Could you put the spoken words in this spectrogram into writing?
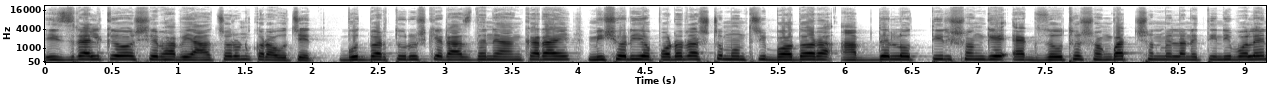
ইসরায়েলকেও সেভাবে আচরণ করা উচিত। বুধবার তুরস্কের রাজধানী আঙ্কারায় মিশরীয় পররাষ্ট্রমন্ত্রী বদর আবদেলত্তির সঙ্গে এক যৌথ সংবাদ সম্মেলনে তিনি বলেন,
